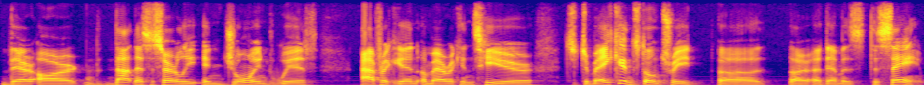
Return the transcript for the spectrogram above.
There are not necessarily enjoined with African Americans here. Jamaicans don't treat uh, uh, them as the same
